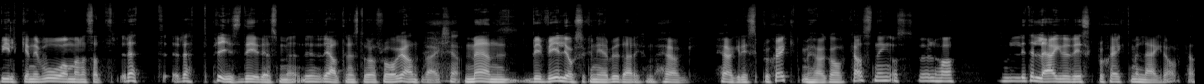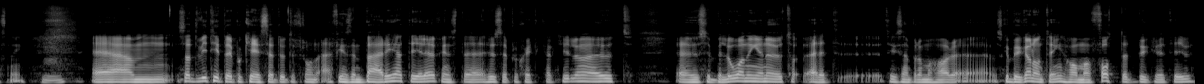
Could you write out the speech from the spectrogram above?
vilken nivå om man har satt rätt, rätt pris, det är, det, som är, det är alltid den stora frågan. Verkligen. Men vi vill ju också kunna erbjuda liksom hög, högriskprojekt med hög avkastning och så vill vi ha lite lägre riskprojekt med lägre avkastning. Ehm, så att vi tittar på caset utifrån, äh, finns det en bärighet i det? Finns det hur ser projektkalkylerna ut? Eh, hur ser belåningen ut? Är det till exempel om man har, eh, ska bygga någonting, har man fått ett byggkreditiv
